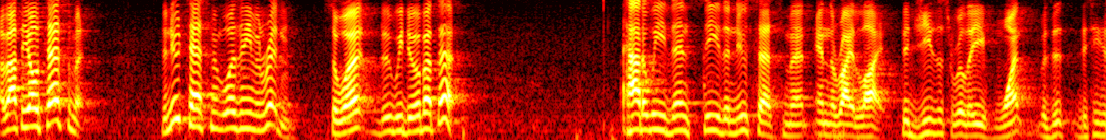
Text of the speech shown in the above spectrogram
about the Old Testament. The New Testament wasn't even written. So what do we do about that? how do we then see the New Testament in the right light? Did Jesus really want, was this, did he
